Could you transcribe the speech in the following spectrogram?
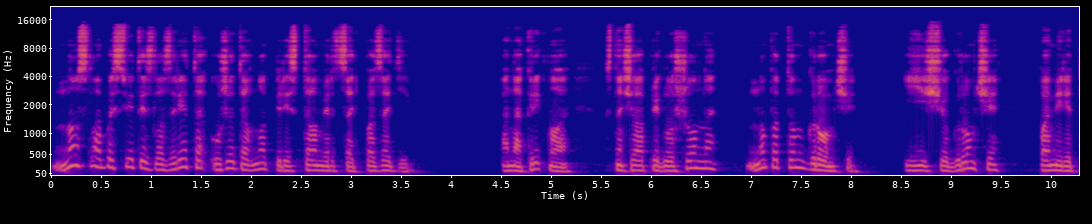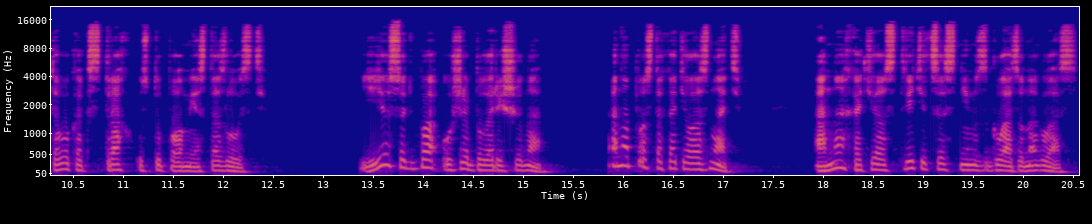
но слабый свет из лазарета уже давно перестал мерцать позади. Она крикнула, сначала приглушенно, но потом громче, и еще громче, по мере того, как страх уступал место злости. Ее судьба уже была решена. Она просто хотела знать. Она хотела встретиться с ним с глазу на глаз.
